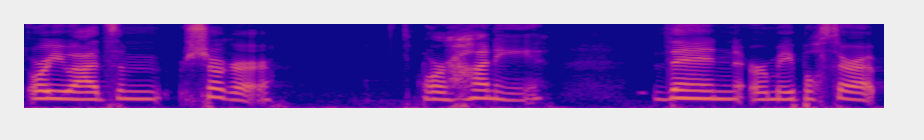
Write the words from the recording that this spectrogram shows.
or you add some sugar or honey, then or maple syrup,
